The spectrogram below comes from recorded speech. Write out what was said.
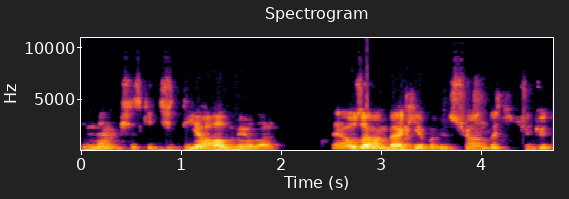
dinlenmişiz ki ciddiye almıyorlar. E, o zaman belki yapabiliriz. Şu anda çünkü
